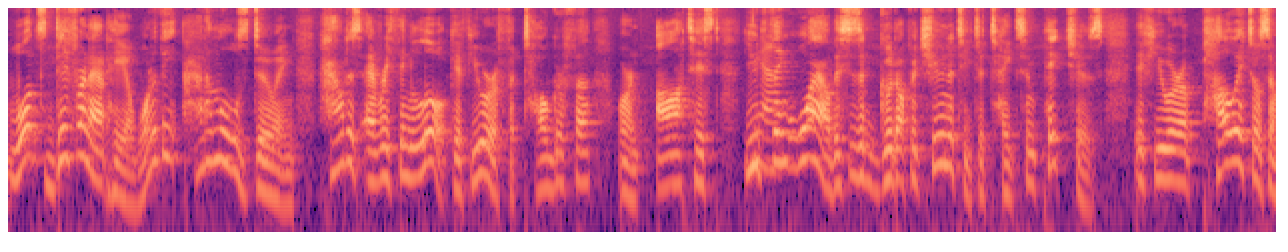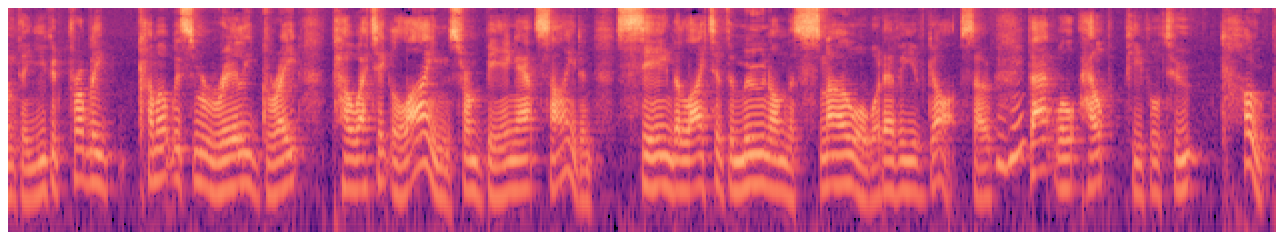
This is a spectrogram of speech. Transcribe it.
What's different out here? What are the animals doing? How does everything look? If you were a photographer or an artist, you'd yeah. think, wow, this is a good opportunity to take some pictures. If you were a poet or something, you could probably come up with some really great poetic lines from being outside and seeing the light of the moon on the snow or whatever you've got. So mm -hmm. that will help people to cope.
